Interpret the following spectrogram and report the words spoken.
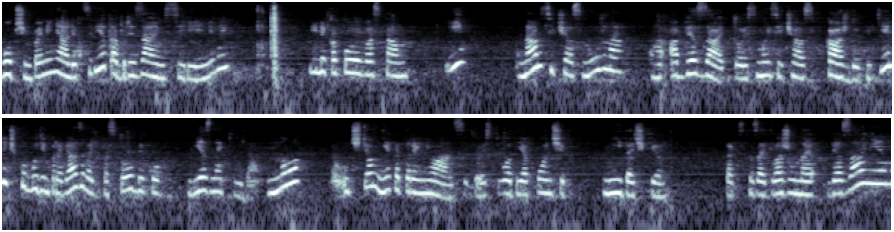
В общем, поменяли цвет, обрезаем сиреневый или какой у вас там. И нам сейчас нужно а, обвязать, то есть мы сейчас каждую петелечку будем провязывать по столбику без накида. Но учтем некоторые нюансы. То есть вот я кончик ниточки, так сказать, ложу на вязание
